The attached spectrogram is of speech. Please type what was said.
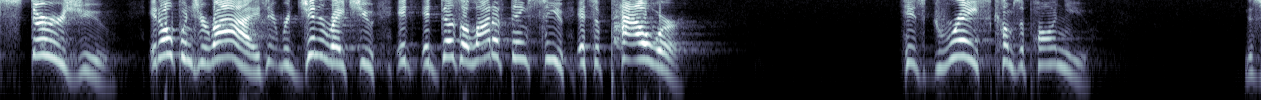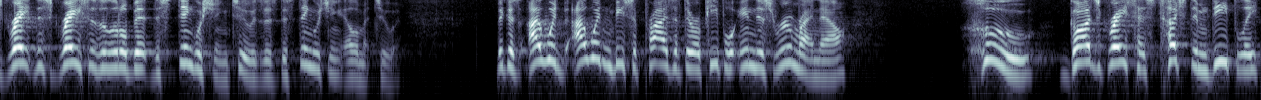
stirs you. It opens your eyes. It regenerates you. It, it does a lot of things to you. It's a power. His grace comes upon you. This, great, this grace is a little bit distinguishing, too. is a distinguishing element to it. Because I, would, I wouldn't be surprised if there were people in this room right now who God's grace has touched them deeply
